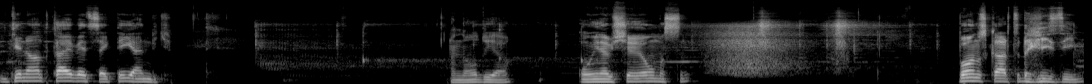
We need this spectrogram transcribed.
İki round kaybetsek de yendik. Ne oldu ya? Oyuna bir şey olmasın. Bonus kartı da izleyeyim.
